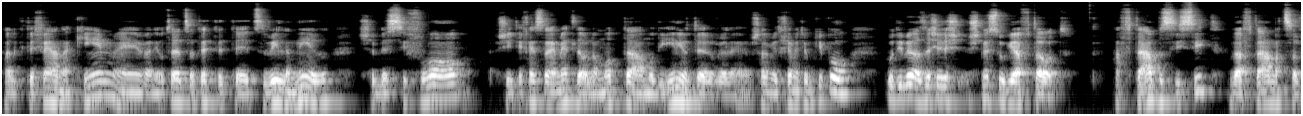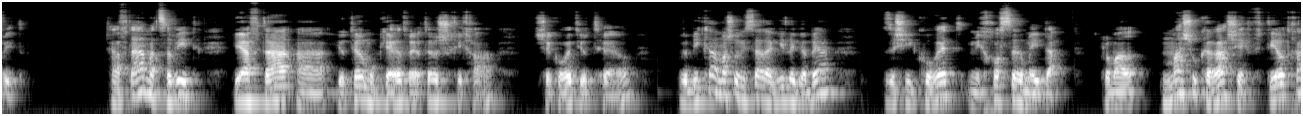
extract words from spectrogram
על כתפי ענקים אה, ואני רוצה לצטט את אה, צבי לניר שבספרו שהתייחס האמת לעולמות המודיעין יותר ולמשל מלחמת יום כיפור הוא דיבר על זה שיש שני סוגי הפתעות הפתעה בסיסית והפתעה מצבית. ההפתעה המצבית היא ההפתעה היותר מוכרת והיותר שכיחה שקורית יותר ובעיקר מה שהוא ניסה להגיד לגביה זה שהיא קורית מחוסר מידע. כלומר משהו קרה שהפתיע אותך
